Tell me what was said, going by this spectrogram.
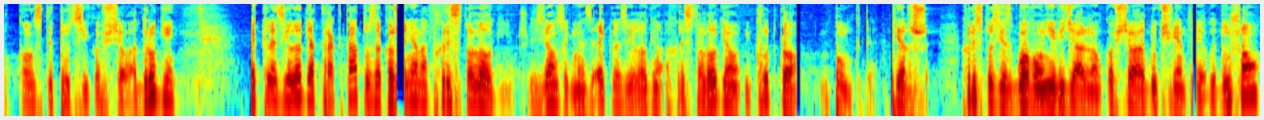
o konstytucji Kościoła. Drugi, eklezjologia traktatu zakorzeniona w chrystologii, czyli związek między eklezjologią a chrystologią i krótko punkty. Pierwszy, Chrystus jest głową niewidzialną Kościoła, Duch Święty jego duszą.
